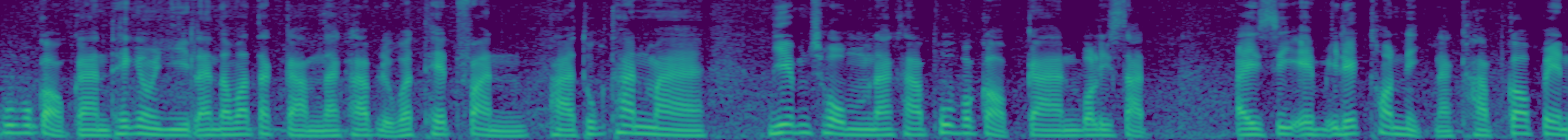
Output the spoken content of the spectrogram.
ผู้ประกอบการเทคโนโลยีและนวัตกรรมนะครับหรือว่าเทสฟันพาทุกท่านมาเยี่ยมชมนะครับผู้ประกอบการบริษัท ICM Electronic นะครับก็เป็น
